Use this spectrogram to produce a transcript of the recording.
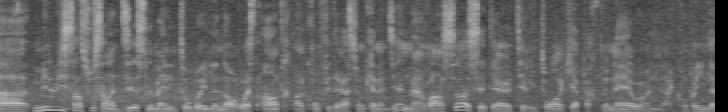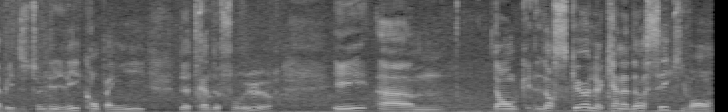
Euh, 1870, le Manitoba et le Nord-Ouest entrent en Confédération canadienne, mais avant ça, c'était un territoire qui appartenait à la Compagnie de la baie du Sud, les compagnies de traite de fourrure. Et euh, donc, lorsque le Canada sait qu'ils vont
